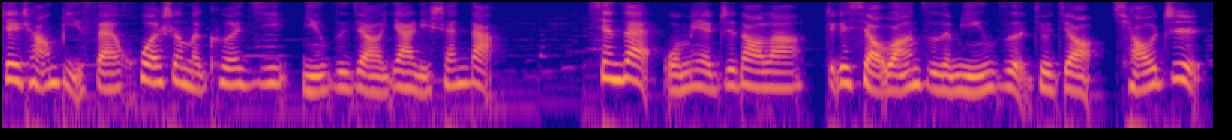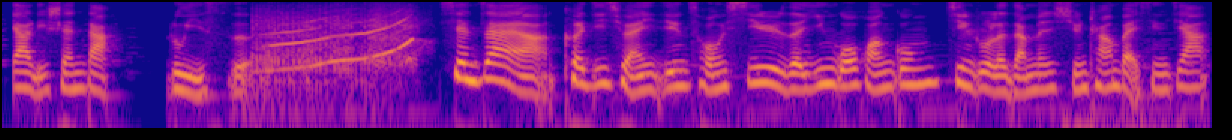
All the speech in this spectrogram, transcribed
这场比赛获胜的柯基名字叫亚历山大。现在我们也知道了，这个小王子的名字就叫乔治·亚历山大·路易斯。现在啊，柯基犬已经从昔日的英国皇宫进入了咱们寻常百姓家，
